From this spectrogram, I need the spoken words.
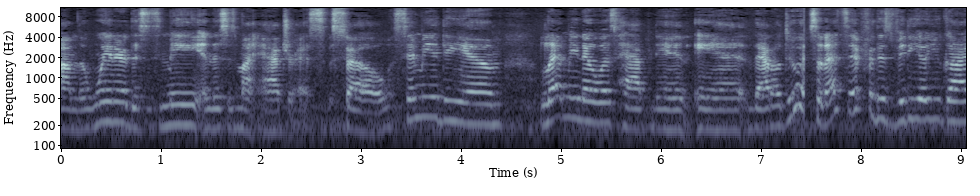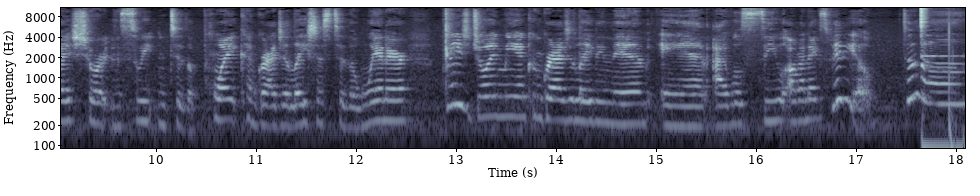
I'm the winner, this is me, and this is my address. So send me a DM, let me know what's happening, and that'll do it. So that's it for this video, you guys. Short and sweet and to the point. Congratulations to the winner. Please join me in congratulating them, and I will see you on my next video. Toodles!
